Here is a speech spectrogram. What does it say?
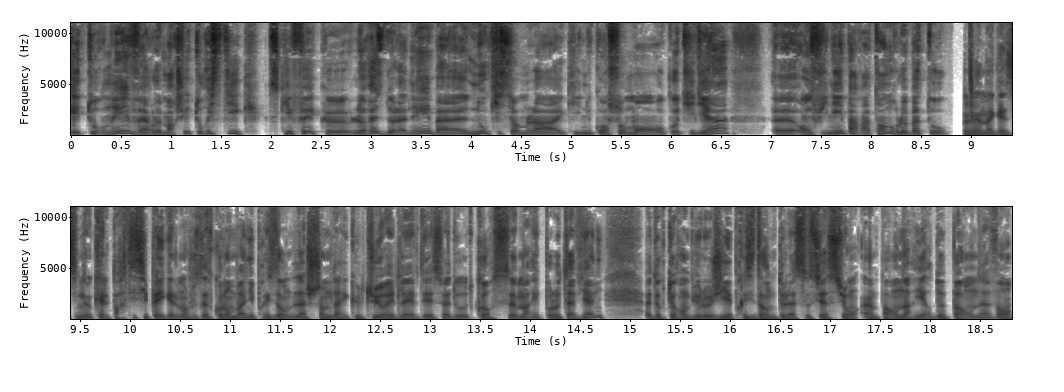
est tournée vers le marché touristique. Ce qui fait que le reste de l'année, ben, nous qui sommes là et qui nous consommons au quotidien, euh, on finit par attendre le bateau. Un magazine auquel participait également Joseph Colombagne, président de la Chambre d'agriculture et de la FDSEA de Haute-Corse, Marie-Paul Ottaviagne, docteur en biologie et présidente de l'association Un pas en arrière, deux pas en avant.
